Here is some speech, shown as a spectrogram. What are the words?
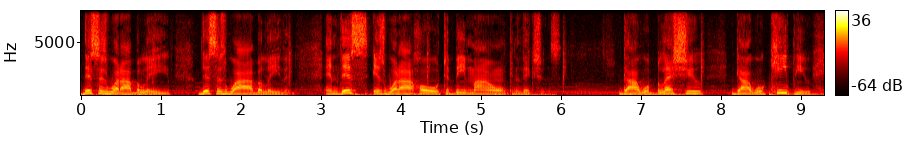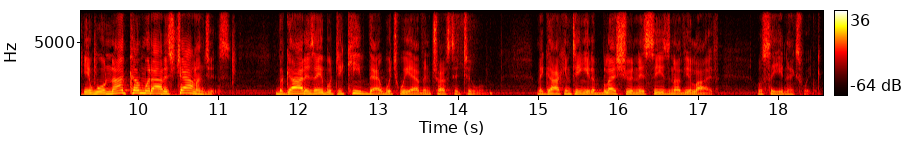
This is what I believe. This is why I believe it. And this is what I hold to be my own convictions. God will bless you. God will keep you. It will not come without its challenges, but God is able to keep that which we have entrusted to Him. May God continue to bless you in this season of your life. We'll see you next week.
